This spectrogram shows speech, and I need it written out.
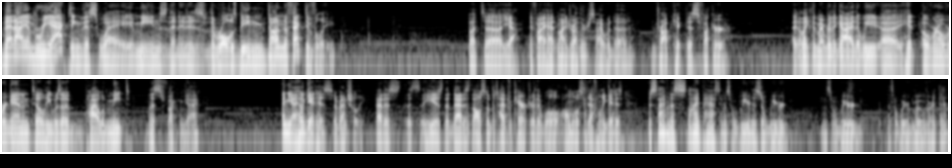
that I am reacting this way means that it is the role is being done effectively. But uh, yeah, if I had my druthers, I would uh, drop kick this fucker. I, like remember the guy that we uh, hit over and over again until he was a pile of meat. This fucking guy. And yeah, he'll get his eventually. That is this. He is that. That is also the type of character that will almost definitely get his. This having to slide past him is a weird. This is a weird. That's a weird. That's a weird move right there.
